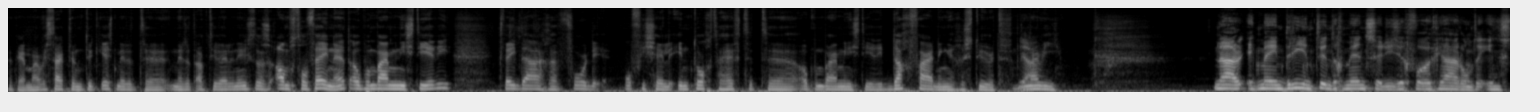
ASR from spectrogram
Oké, okay, maar we starten natuurlijk eerst met het, uh, met het actuele nieuws. Dat is Amstelveen, hè? het Openbaar Ministerie. Twee dagen voor de officiële intocht heeft het uh, Openbaar Ministerie dagvaardingen gestuurd. Ja. Naar wie? Nou, ik meen 23 mensen die zich vorig jaar rond de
